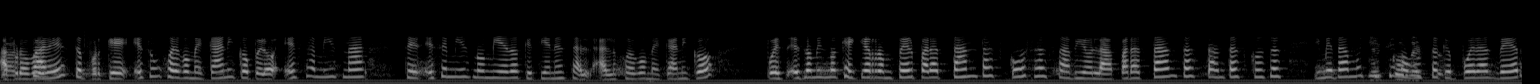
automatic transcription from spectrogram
a probar esto, porque es un juego mecánico, pero esa misma, ese mismo miedo que tienes al, al juego mecánico, pues es lo mismo que hay que romper para tantas cosas, Fabiola, para tantas, tantas cosas, y me da muchísimo gusto que puedas ver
